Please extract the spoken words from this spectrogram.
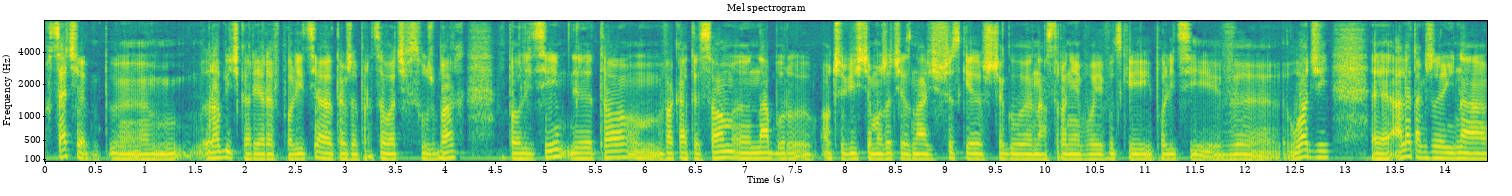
chcecie ym, robić karierę w policji, ale także pracować w służbach policji, y, to wakaty są. Y, Nabór y, oczywiście możecie znaleźć wszystkie szczegóły na stronie Wojewódzkiej Policji w Łodzi, y, ale także i na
